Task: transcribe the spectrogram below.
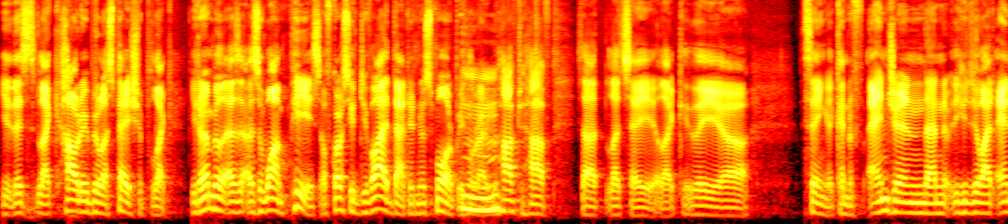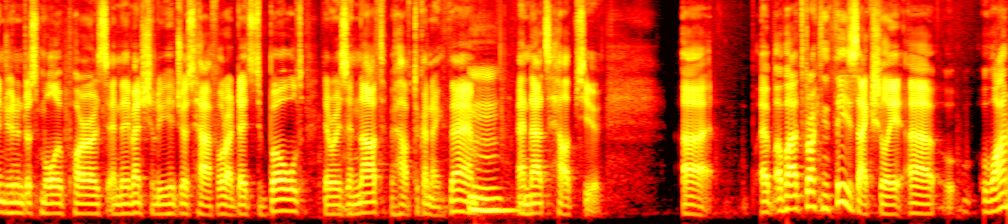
You, this like how do you build a spaceship? Like you don't build as, as one piece. Of course, you divide that into smaller pieces. Right? You have to have that. Let's say like the uh, thing, a kind of engine. Then you divide engine into smaller parts, and eventually you just have all right. That's the bolt. There is a nut. We have to connect them, and that helps you. Uh, about writing thesis, actually, uh, one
